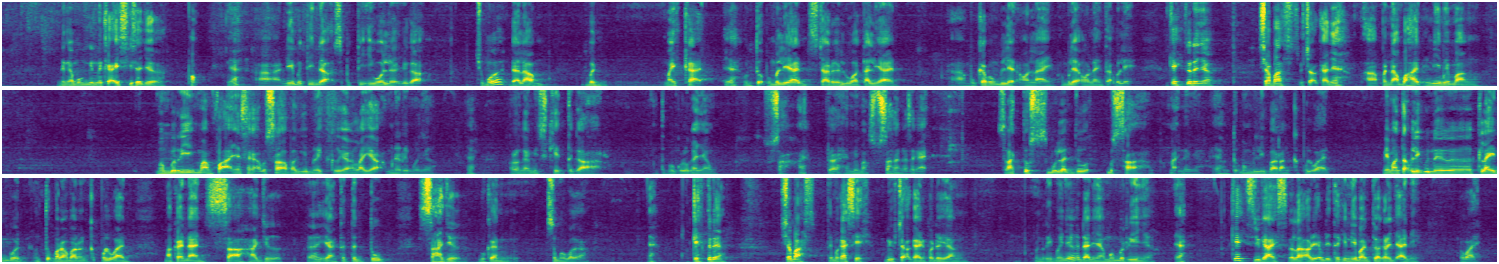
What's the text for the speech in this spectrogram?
dengan menggunakan IC saja. Pop ya. Uh, dia bertindak seperti e-wallet juga. Cuma dalam MyCard ya untuk pembelian secara luar talian ha, bukan pembelian online. Pembelian online tak boleh. Okey, itu dia syabas ucapkannya ha, penambahan ini memang memberi manfaat yang sangat besar bagi mereka yang layak menerimanya ya. golongan miskin tegar ataupun golongan yang susah eh. yang memang susah sangat-sangat 100 bulan itu besar maknanya ya, untuk membeli barang keperluan. Memang tak boleh guna klien pun untuk barang-barang keperluan makanan sahaja ya, yang tertentu sahaja bukan semua barang ya. Okey, itu dia Syabas, terima kasih diucapkan kepada yang menerimanya dan yang memberinya. Ya. Okay, see you guys dalam update-update terkini bantuan kerajaan ni. Bye-bye.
